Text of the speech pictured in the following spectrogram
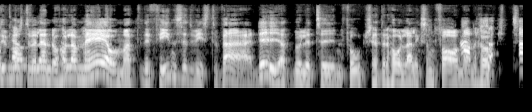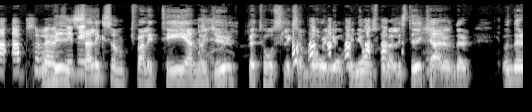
Du måste väl ändå hålla med om att det finns ett visst värde i att Bulletin fortsätter hålla liksom fanan Abso högt. absolut. Och visa liksom kvaliteten och djupet hos liksom borgerlig opinionsjournalistik här under, under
